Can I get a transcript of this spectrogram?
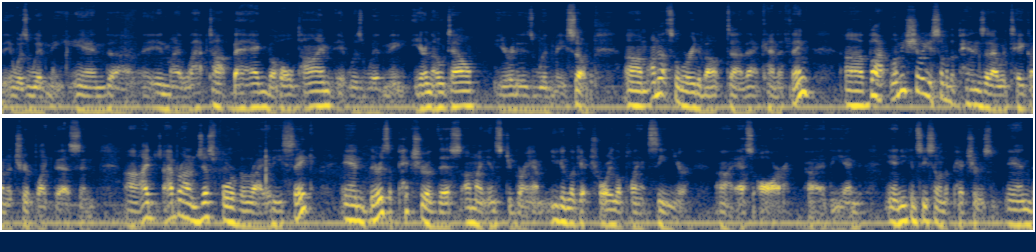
it was with me. And uh, in my laptop bag the whole time, it was with me. Here in the hotel, here it is with me. So um, I'm not so worried about uh, that kind of thing. Uh, but let me show you some of the pens that I would take on a trip like this. And uh, I, I brought them just for variety's sake. And there is a picture of this on my Instagram. You can look at Troy LaPlante Sr., uh, SR, uh, at the end, and you can see some of the pictures. And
